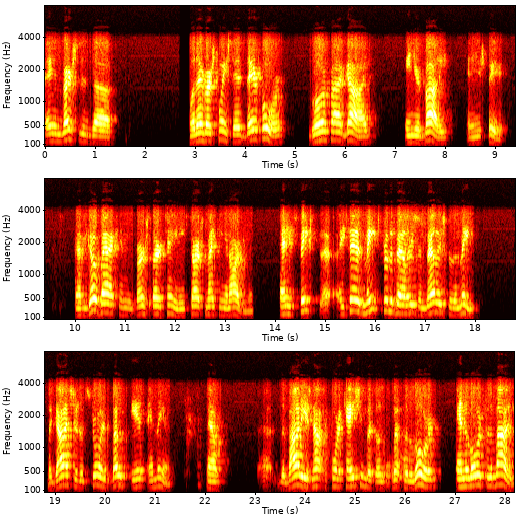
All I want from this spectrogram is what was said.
in verses uh, well there in verse twenty says, Therefore glorify God in your body and in your spirit. Now, if you go back in verse 13, he starts making an argument. And he speaks, uh, he says, meats for the bellies and bellies for the meat, but God shall destroy both it and them. Now, uh, the body is not for fornication, but the, but for the Lord, and the Lord for the body.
